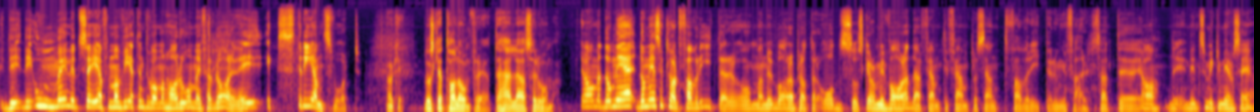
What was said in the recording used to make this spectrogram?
Det, det är omöjligt att säga för man vet inte vad man har Roma i februari. Det är extremt svårt. Okej, då ska jag tala om för er, det här löser Roma. Ja men de är, de är såklart favoriter, om man nu bara pratar odds så ska de ju vara där 55% favoriter ungefär. Så att eh, ja, det, det, är inte så mycket mer att säga.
